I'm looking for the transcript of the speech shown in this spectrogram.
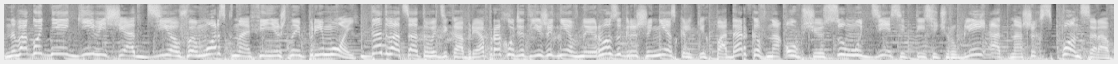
Новогоднее гивище от DFM Орск на финишной прямой. До 20 декабря проходят ежедневные розыгрыши нескольких подарков на общую сумму 10 тысяч рублей от наших спонсоров.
